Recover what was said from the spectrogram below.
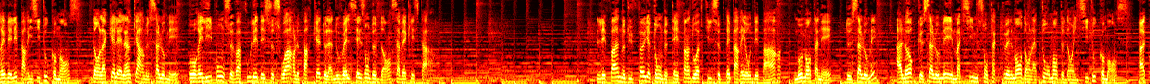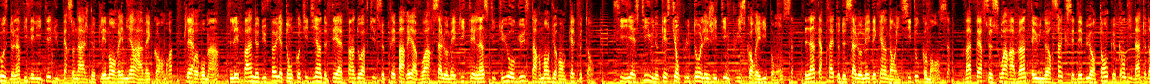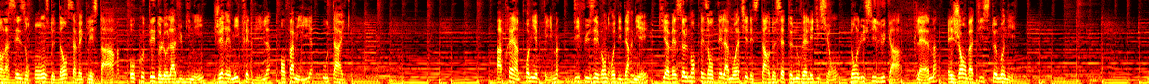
révélée par Ici Tout Commence, dans laquelle elle incarne Salomé, Aurélie Ponce va fouler dès ce soir le parquet de la nouvelle saison de Danse avec les stars. Les fans du feuilleton de TF1 doivent-ils se préparer au départ, momentané, de Salomé? Alors que Salomé et Maxime sont actuellement dans la tourmente dans Ici Tout Commence, à cause de l'infidélité du personnage de Clément Rémien avec Ambre, Claire Romain, les fans du feuilleton quotidien de TF1 doivent-ils se préparer à voir Salomé quitter l'Institut Auguste Armand durant quelque temps? Si est une question plutôt légitime puisqu'Aurélie Ponce, l'interprète de Salomé Desquin dans Ici tout commence, va faire ce soir à 21h05 ses débuts en tant que candidate dans la saison 11 de Danse avec les stars, aux côtés de Lola Dubini, Jérémy Crédville, En famille, ou Taïk. Après un premier prime, diffusé vendredi dernier, qui avait seulement présenté la moitié des stars de cette nouvelle édition, dont Lucie Lucas, Clem, et Jean-Baptiste Monnier.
